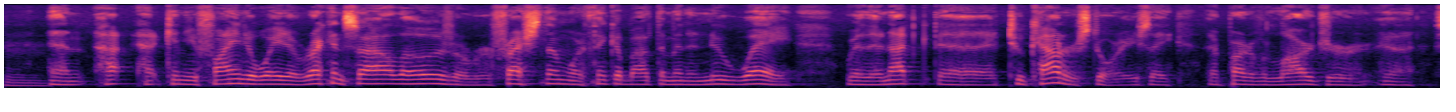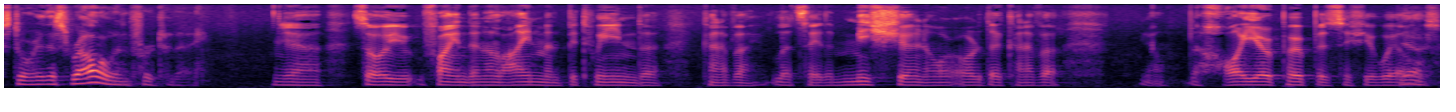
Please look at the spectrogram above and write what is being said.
Mm. And how, how, can you find a way to reconcile those or refresh them or think about them in a new way where they're not uh, two counter stories, they, they're part of a larger uh, story that's relevant for today. Yeah, so you find an alignment between the kind of a, let's say, the mission or, or the kind of a, you know, the higher purpose, if you will. Yes,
